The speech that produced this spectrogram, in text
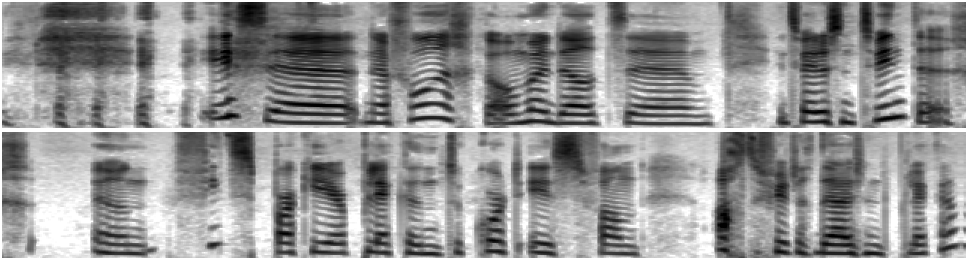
is eh, naar voren gekomen dat ehm, in 2020 een fietsparkeerplekken tekort is van 48.000 plekken.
